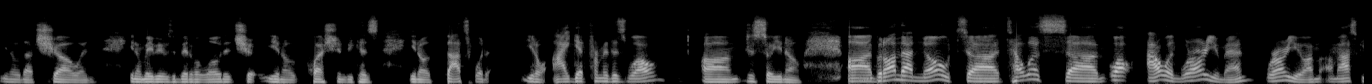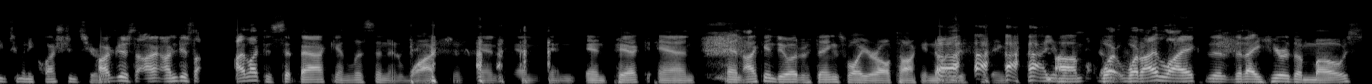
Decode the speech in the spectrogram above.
you know that show and you know maybe it was a bit of a loaded sh- you know question because you know that's what you know i get from it as well um, just so you know. Uh, but on that note uh, tell us uh, well alan where are you man? Where are you? I'm, I'm asking too many questions here. I'm just, I, I'm just, I like to sit back and listen and watch and, and, and, and, and pick and, and I can do other things while you're all talking. No, I'm just kidding. Um, what, what I like that, that I hear the most,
